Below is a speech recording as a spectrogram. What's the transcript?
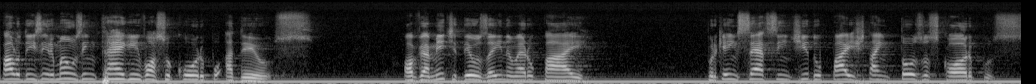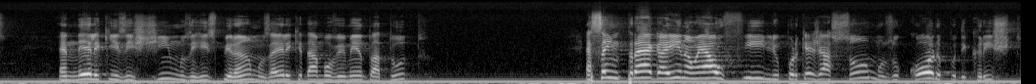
Paulo diz: Irmãos, entreguem vosso corpo a Deus. Obviamente, Deus aí não era o Pai, porque em certo sentido o Pai está em todos os corpos, é nele que existimos e respiramos, é ele que dá movimento a tudo. Essa entrega aí não é ao Filho, porque já somos o corpo de Cristo,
